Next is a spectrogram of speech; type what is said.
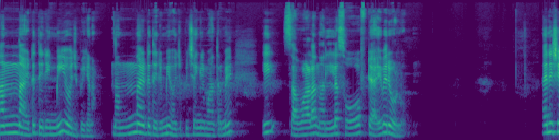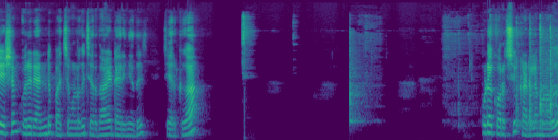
നന്നായിട്ട് തിരുമ്മി യോജിപ്പിക്കണം. നന്നായിട്ട് തിരുമ്മി യോജിപ്പിച്ചെങ്കിൽ മാത്രമേ ഈ സവാള നല്ല സോഫ്റ്റായി വരുള്ളൂ അതിനുശേഷം ഒരു രണ്ട് പച്ചമുളക് ചെറുതായിട്ട് അരിഞ്ഞത് ചേർക്കുക. കൂടെ കുറച്ച് കടലമാവ്.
